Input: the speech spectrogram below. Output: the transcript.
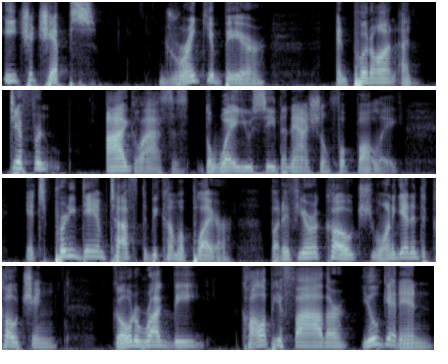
eat your chips, drink your beer, and put on a different eyeglasses the way you see the National Football League. It's pretty damn tough to become a player. But if you're a coach, you want to get into coaching, go to rugby, call up your father, you'll get in.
